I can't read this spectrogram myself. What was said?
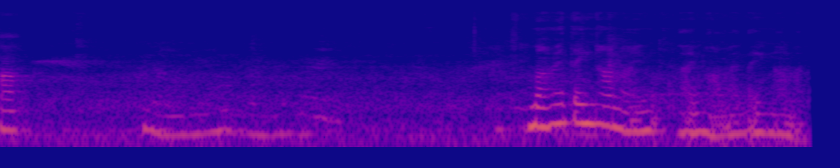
ဟာဒီမှာမဲတိန်းထားနိုင်လို့တိုင်းမှာမဲတိန်းထားနိုင်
